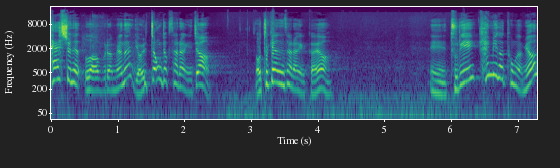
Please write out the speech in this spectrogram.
Passionate love라면은 열정적 사랑이죠. 어떻게 하는 사랑일까요? 예, 둘이 케미가 통하면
